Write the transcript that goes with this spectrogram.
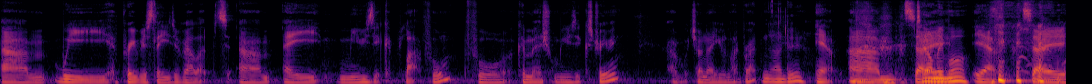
um, we have previously developed um, a music platform for commercial music streaming, um, which I know you like, Brad. I do. Yeah. Um, so, Tell me more. Yeah. So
